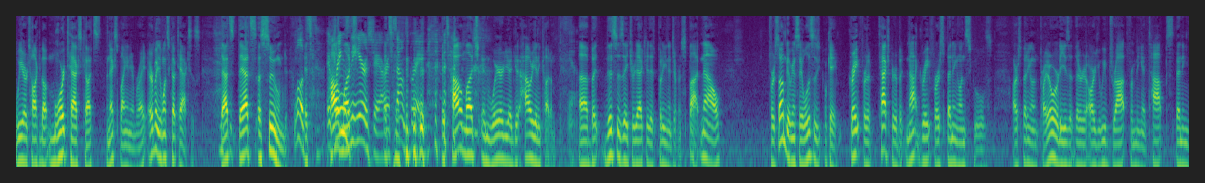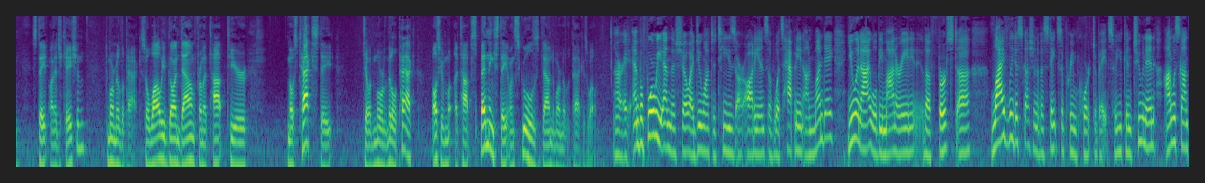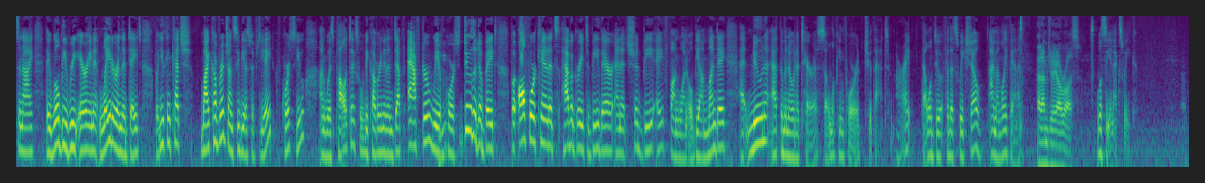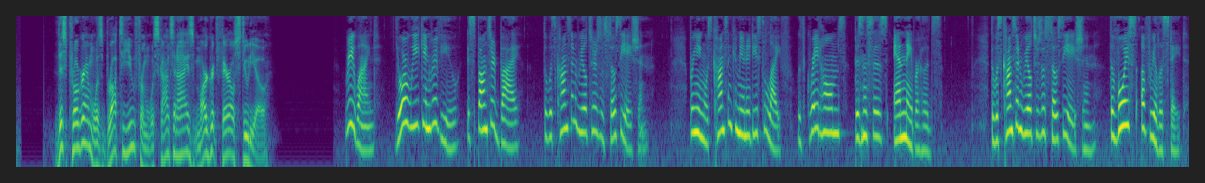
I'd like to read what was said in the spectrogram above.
we are talking about more tax cuts the next biennium, right? Everybody wants to cut taxes. That's that's assumed. Well, it's, it's it rings much, the ears, Jr. It sounds great. it's how much and where you get? How are you going to cut them? Yeah. Uh, but this is a trajectory that's putting in a different spot. Now, for some people, are going to say, well, this is okay, great for the taxpayer, but not great for our spending on schools, our spending on priorities. That they're going to argue we've dropped from being a top spending state on education to more middle of the pack. So while we've gone down from a top tier most tax state to more of the middle of the pack, also a top spending state on schools down to more middle of the pack as well. All right. And before we end this show, I do want to tease our audience of what's happening on Monday. You and I will be moderating the first uh, lively discussion of a state Supreme Court debate. So you can tune in on Wisconsin Eye. They will be re airing it later in the date, but you can catch my coverage on CBS 58. Of course, you on WisPolitics will be covering it in depth after we, mm-hmm. of course, do the debate. But all four candidates have agreed to be there, and it should be a fun one. It will be on Monday at noon at the Monona Terrace. So looking forward to that. All right. That will do it for this week's show. I'm Emily Fannin. And I'm J.R. Ross. We'll see you next week. This program was brought to you from Wisconsin Eye's Margaret Farrow Studio. Rewind. Your Week in Review is sponsored by the Wisconsin Realtors Association, bringing Wisconsin communities to life with great homes, businesses, and neighborhoods. The Wisconsin Realtors Association, the voice of real estate.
